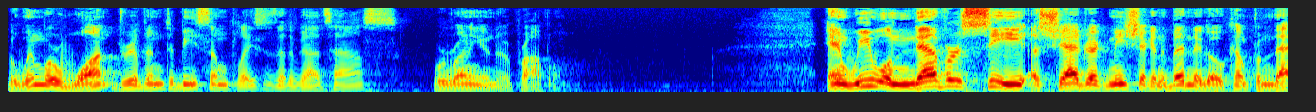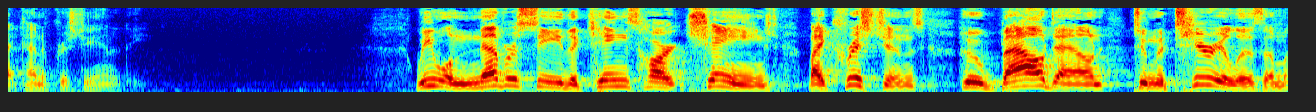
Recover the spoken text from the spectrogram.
But when we're want driven to be someplace instead of God's house, we're running into a problem. And we will never see a Shadrach, Meshach, and Abednego come from that kind of Christianity. We will never see the king's heart changed by Christians who bow down to materialism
